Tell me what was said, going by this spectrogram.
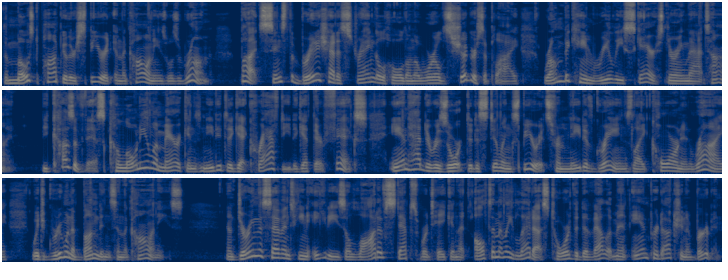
the most popular spirit in the colonies was rum. But since the British had a stranglehold on the world's sugar supply, rum became really scarce during that time. Because of this, colonial Americans needed to get crafty to get their fix and had to resort to distilling spirits from native grains like corn and rye, which grew in abundance in the colonies. Now, during the 1780s, a lot of steps were taken that ultimately led us toward the development and production of bourbon.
